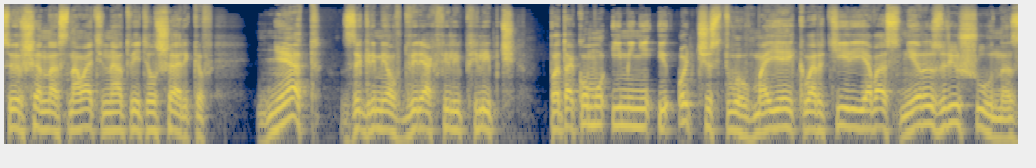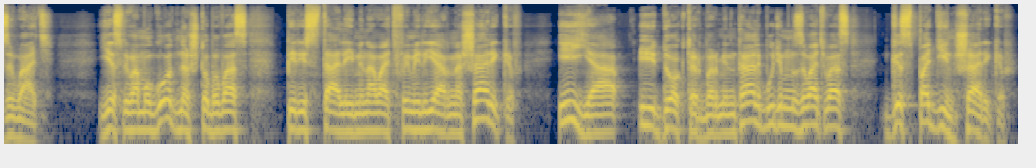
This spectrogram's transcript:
совершенно основательно ответил Шариков. «Нет!» — загремел в дверях Филипп Филиппович. «По такому имени и отчеству в моей квартире я вас не разрешу называть. Если вам угодно, чтобы вас перестали именовать фамильярно Шариков, и я, и доктор Барменталь будем называть вас господин Шариков».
